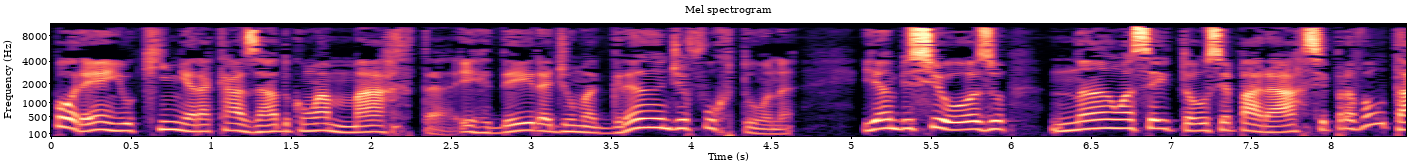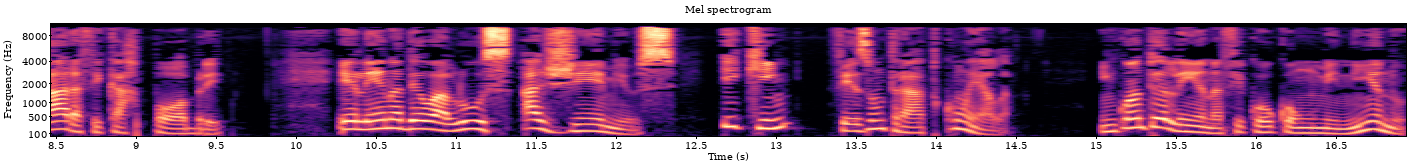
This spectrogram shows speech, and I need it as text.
Porém, o Kim era casado com a Marta, herdeira de uma grande fortuna, e ambicioso não aceitou separar-se para voltar a ficar pobre. Helena deu à luz a gêmeos e Kim fez um trato com ela. Enquanto Helena ficou com um menino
